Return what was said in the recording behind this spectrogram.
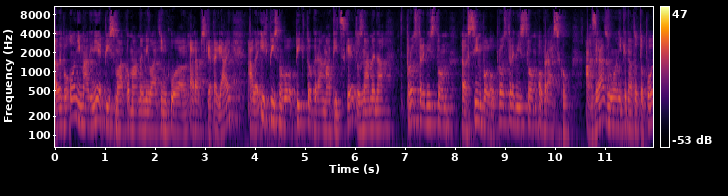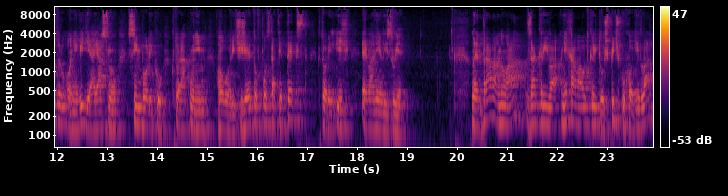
lebo oni mali nie písmo, ako máme my latinku a arabské a tak aj, ale ich písmo bolo piktogramatické, to znamená prostredníctvom e, symbolov, prostredníctvom obrázkov. A zrazu oni, keď na toto pozrú, oni vidia jasnú symboliku, ktorá ku ním hovorí. Čiže je to v podstate text, ktorý ich evangelizuje. Len pravá noha zakrýva, necháva odkrytú špičku chodidla a,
